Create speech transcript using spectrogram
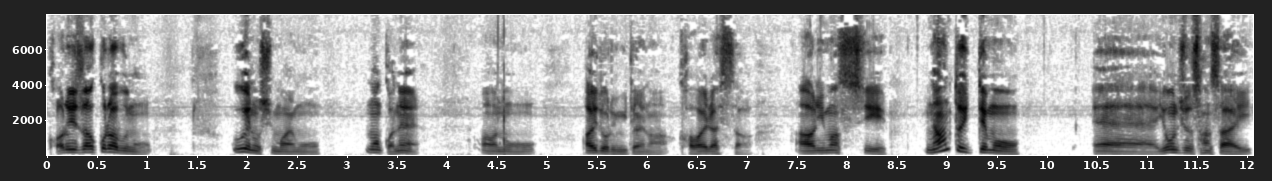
軽井沢クラブの上野姉妹も、なんかね、あの、アイドルみたいな可愛らしさありますし、なんといっても、えー、43歳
